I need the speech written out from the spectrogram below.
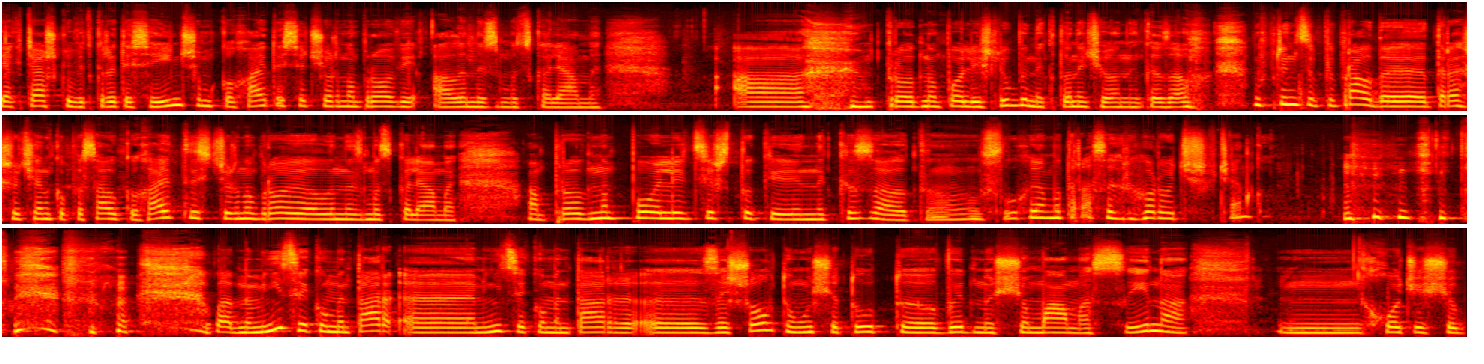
Як тяжко відкритися іншим, кохайтеся чорноброві, але не з москалями. А про однополі шлюби ніхто нічого не казав. Ну, в принципі, правда, Тарас Шевченко писав кохайтесь чорноброві, але не з москалями. А про однополі ці штуки не казав. То ну, слухаємо Тараса Григоровича Шевченко. Ладно, мені цей коментар, е, мені цей коментар е, зайшов, тому що тут е, видно, що мама сина хоче, щоб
